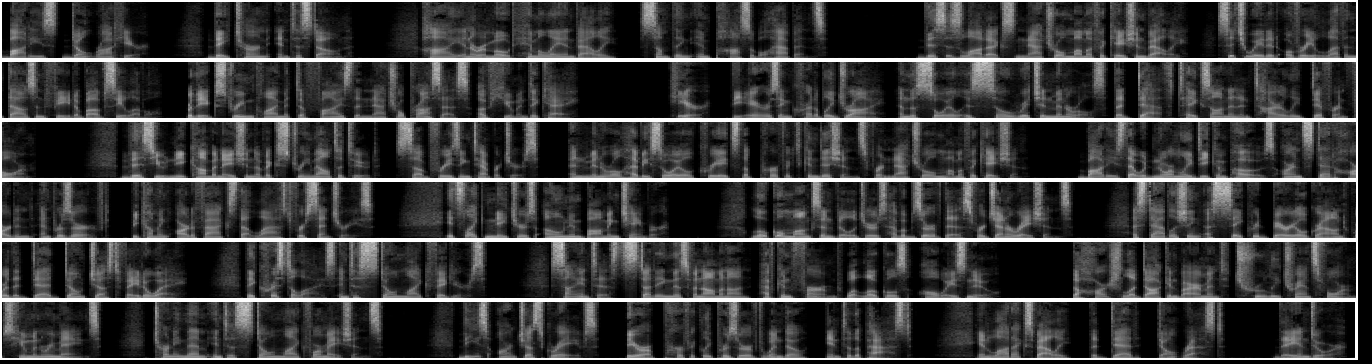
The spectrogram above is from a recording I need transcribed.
Bodies don't rot here. They turn into stone. High in a remote Himalayan valley, something impossible happens. This is Ladakh's natural mummification valley, situated over 11,000 feet above sea level, where the extreme climate defies the natural process of human decay. Here, the air is incredibly dry and the soil is so rich in minerals that death takes on an entirely different form. This unique combination of extreme altitude, sub-freezing temperatures, and mineral-heavy soil creates the perfect conditions for natural mummification. Bodies that would normally decompose are instead hardened and preserved, becoming artifacts that last for centuries. It's like nature's own embalming chamber. Local monks and villagers have observed this for generations, establishing a sacred burial ground where the dead don't just fade away. They crystallize into stone-like figures. Scientists studying this phenomenon have confirmed what locals always knew. The harsh Ladakh environment truly transforms human remains, turning them into stone-like formations. These aren't just graves, they are a perfectly preserved window into the past. In Ladakh's valley, the dead don't rest. They endure.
